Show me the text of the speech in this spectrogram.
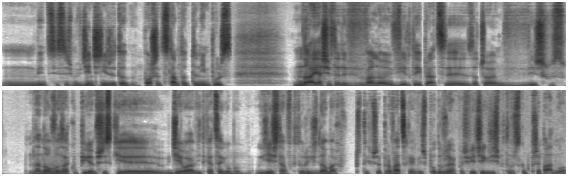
Mm, więc jesteśmy wdzięczni, że to poszedł stamtąd ten impuls. No a ja się wtedy walnąłem w wir tej pracy. Zacząłem, wiesz, na nowo zakupiłem wszystkie dzieła Witkacego, bo gdzieś tam w którychś domach, przy tych przeprowadzkach, wiesz, podróżach po świecie, gdzieś to wszystko przepadło.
